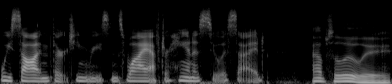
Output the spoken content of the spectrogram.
we saw in 13 Reasons Why after Hannah's suicide. Absolutely.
